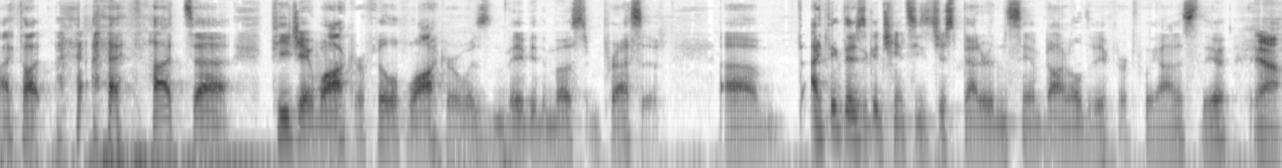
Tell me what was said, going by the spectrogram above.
I thought I thought uh, PJ Walker, Philip Walker, was maybe the most impressive. Um, I think there's a good chance he's just better than Sam Darnold, to be perfectly honest with you. Yeah.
